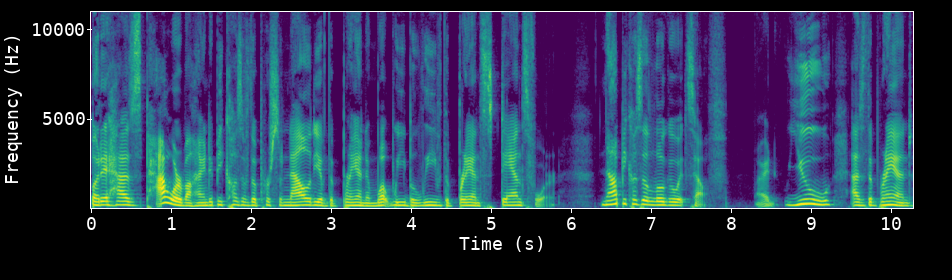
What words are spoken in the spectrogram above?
but it has power behind it because of the personality of the brand and what we believe the brand stands for, not because of the logo itself. Right? You, as the brand,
